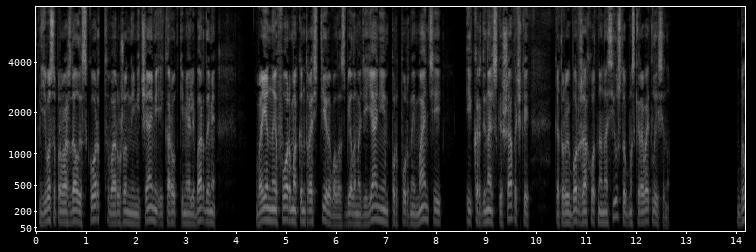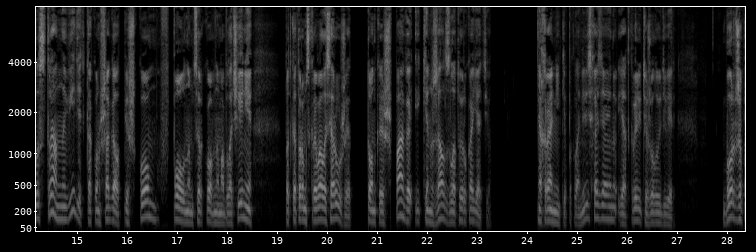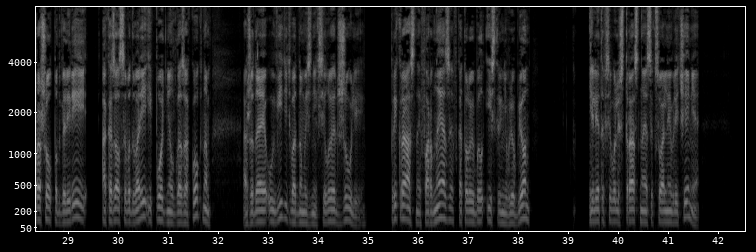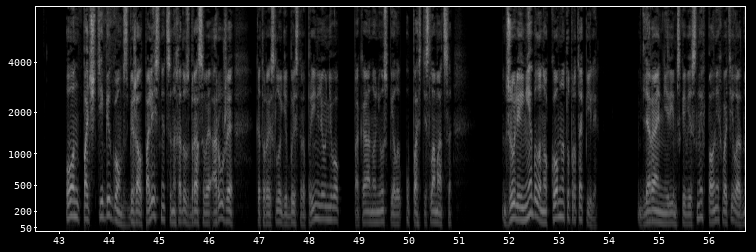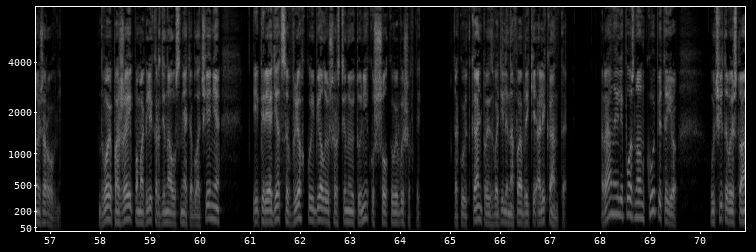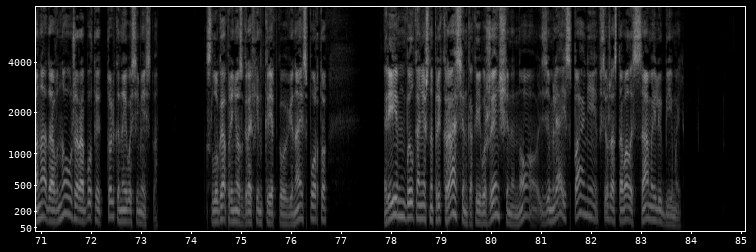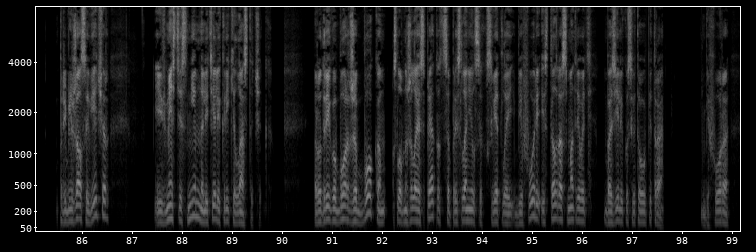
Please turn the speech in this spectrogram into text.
Его сопровождал эскорт, вооруженный мечами и короткими алебардами, Военная форма контрастировала с белым одеянием, пурпурной мантией и кардинальской шапочкой, которую Борджа охотно носил, чтобы маскировать лысину. Было странно видеть, как он шагал пешком в полном церковном облачении, под которым скрывалось оружие, тонкая шпага и кинжал с золотой рукоятью. Охранники поклонились хозяину и открыли тяжелую дверь. Борджа прошел под галереей, оказался во дворе и поднял глаза к окнам — ожидая увидеть в одном из них силуэт Джулии, прекрасной Форнезе, в которую был искренне влюблен, или это всего лишь страстное сексуальное влечение? Он почти бегом взбежал по лестнице, на ходу сбрасывая оружие, которое слуги быстро приняли у него, пока оно не успело упасть и сломаться. Джулии не было, но комнату протопили. Для ранней римской весны вполне хватило одной жаровни. Двое пажей помогли кардиналу снять облачение — и переодеться в легкую белую шерстяную тунику с шелковой вышивкой. Такую ткань производили на фабрике Аликанте. Рано или поздно он купит ее, учитывая, что она давно уже работает только на его семейство. Слуга принес графин крепкого вина из порту. Рим был, конечно, прекрасен, как и его женщины, но земля Испании все же оставалась самой любимой. Приближался вечер, и вместе с ним налетели крики ласточек. Родриго Борджа боком, словно желая спрятаться, прислонился к светлой бифоре и стал рассматривать базилику святого Петра. Бифора —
